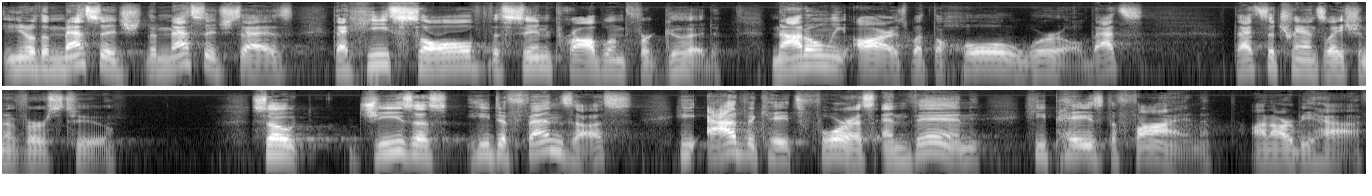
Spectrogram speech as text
you know the message the message says that he solved the sin problem for good not only ours but the whole world that's that's the translation of verse 2 so Jesus, he defends us, he advocates for us, and then he pays the fine on our behalf.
